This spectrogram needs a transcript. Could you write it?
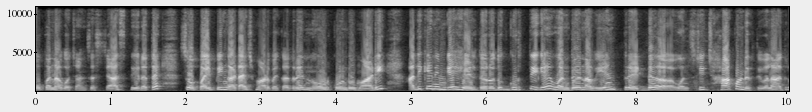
ಓಪನ್ ಆಗೋ ಚಾನ್ಸಸ್ ಜಾಸ್ತಿ ಇರುತ್ತೆ. ಸೊ ಪೈಪಿಂಗ್ ಅಟ್ಯಾಚ್ ಮಾಡಬೇಕಾದ್ರೆ ನೋಡಿಕೊಂಡು ಮಾಡಿ. ಅದಕ್ಕೆ ನಿಮಗೆ ಹೇಳ್ತಾ ಇರೋದು, ಗುರ್ತಿಗೆ ಒಂದು ನಾವು ಏನು ಥ್ರೆಡ್ ಒಂದು ಸ್ಟಿಚ್ ಹಾಕೊಂಡಿರ್ತೀವಲ್ಲ, ಅದ್ರ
